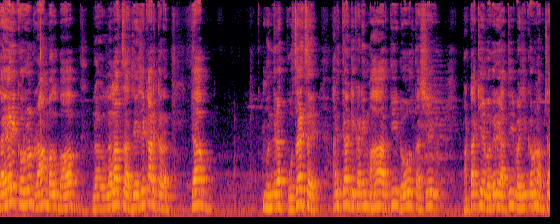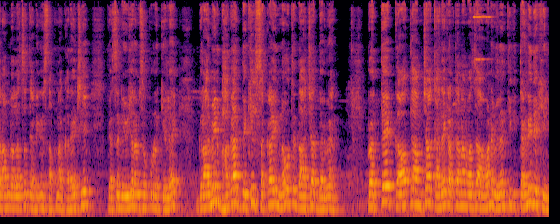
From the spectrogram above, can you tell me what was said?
तयारी करून राम भग भावा ल- ललाचा जय जयकार करत त्या मंदिरात पोचायचं आहे आणि त्या ठिकाणी महाआरती ढोल ताशे फटाके वगैरे आतिषबाजी करून आमच्या रामलालाचं त्या ठिकाणी स्थापना करायची आहे. त्याचं नियोजन आम्ही संपूर्ण केलं आहे ग्रामीण भागात देखील सकाळी नऊ ते दहाच्या दरम्यान प्रत्येक गावातल्या आमच्या कार्यकर्त्यांना माझं आव्हान विनंती की त्यांनी देखील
